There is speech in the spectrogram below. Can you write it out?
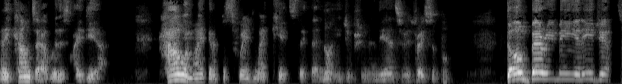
And he comes out with this idea. How am I going to persuade my kids that they're not Egyptian? And the answer is very simple. Don't bury me in Egypt.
